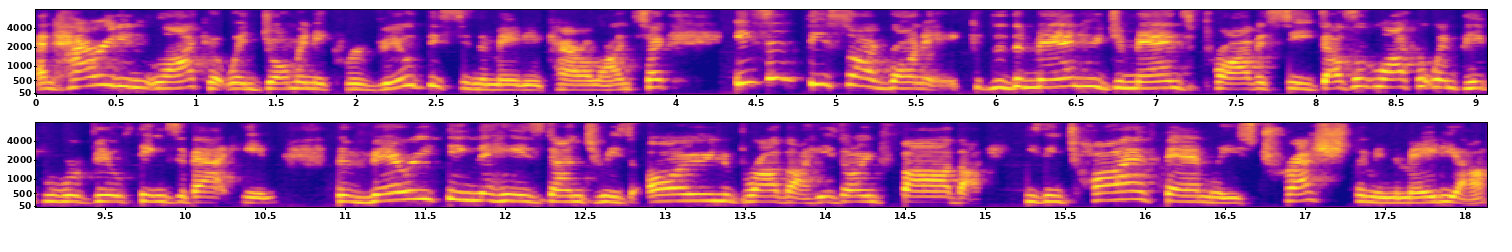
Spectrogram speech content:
And Harry didn't like it when Dominic revealed this in the media, Caroline. So isn't this ironic that the man who demands privacy doesn't like it when people reveal things about him? The very thing that he has done to his own brother, his own father, his entire family, he's trashed them in the media.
